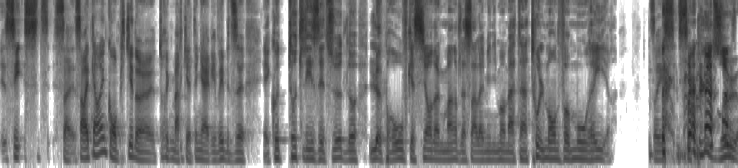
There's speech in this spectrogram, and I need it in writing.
c'est. ça, ça, va être quand même compliqué d'un truc marketing arriver et dire écoute, toutes les études là, le prouvent que si on augmente le salaire minimum à temps, tout le monde va mourir. C'est plus dur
